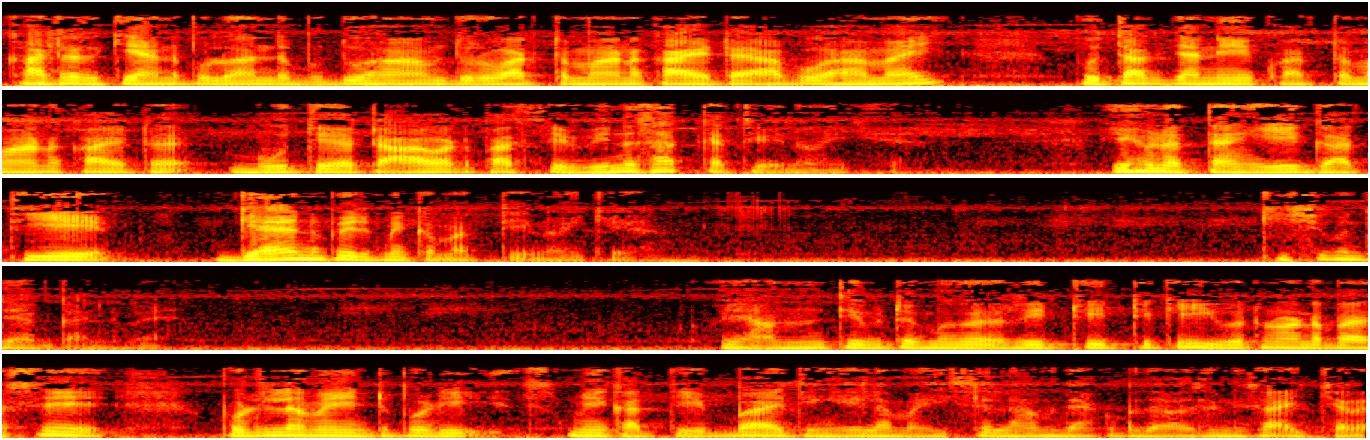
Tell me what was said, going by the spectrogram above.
කාටද කියන්න පුළුවන් ද බුදුහාමුදුර වර්තමාන කයට ආපුවාමයි පු탁ජනෙක් වර්තමාන කයට භූතයට ආවට පස්සේ වෙනසක් ඇති වෙනවා කිය. එහෙම නැත්නම් ඒ ගතියේ ඥාන පරිමකමක් තියෙනවා කිය. කිසිම දෙයක් ගන්න බෑ. ඔය අන්තිමටම රිට්‍රීට් එකේ ඉවර වුණාට පස්සේ පොඩි ළමයින්ට පොඩි මේකක් තිබ්බා. ඉතින් ඒ ළමයි ඉස්සලාම දැකපු දවස් නිසා ඉච්චර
